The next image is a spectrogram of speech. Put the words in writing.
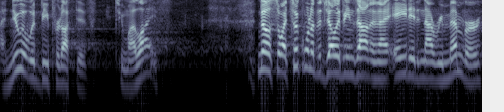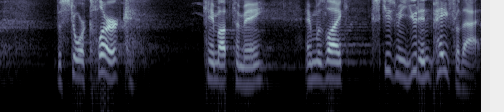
I knew it would be productive to my life. No, so I took one of the jelly beans out and I ate it, and I remember the store clerk came up to me and was like, Excuse me, you didn't pay for that.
